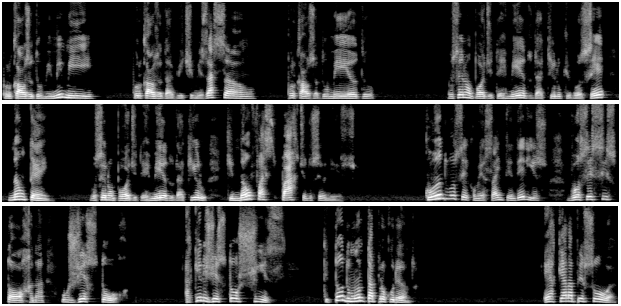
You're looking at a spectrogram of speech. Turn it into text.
por causa do mimimi, por causa da vitimização, por causa do medo. Você não pode ter medo daquilo que você não tem. Você não pode ter medo daquilo que não faz parte do seu nicho. Quando você começar a entender isso, você se torna o gestor. Aquele gestor X que todo mundo está procurando. É aquela pessoa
